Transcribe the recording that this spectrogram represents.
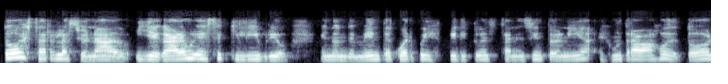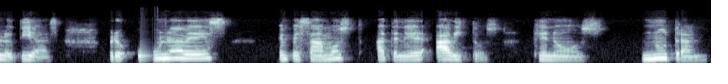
todo está relacionado y llegar a ese equilibrio en donde mente, cuerpo y espíritu están en sintonía es un trabajo de todos los días. Pero una vez empezamos a tener hábitos que nos nutran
